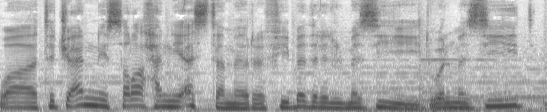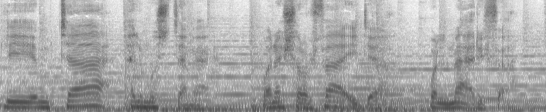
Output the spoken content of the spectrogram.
وتجعلني صراحة أني أستمر في بذل المزيد والمزيد لإمتاع المستمع. ونشر الفائدة والمعرفة.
